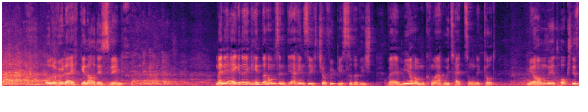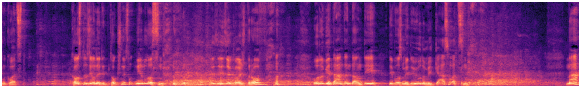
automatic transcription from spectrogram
Oder vielleicht genau deswegen. Meine eigenen Kinder haben es in der Hinsicht schon viel besser erwischt, weil wir haben keine Holzheizung nicht gehabt. Wir haben mit Hackschnitzel geheizt. Kannst du das ja nicht den Hackschnitzel knieren lassen. Das ist ja keine Strafe. Oder wir dann dann die, die was mit Öl oder mit Gas heizen. Nein,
